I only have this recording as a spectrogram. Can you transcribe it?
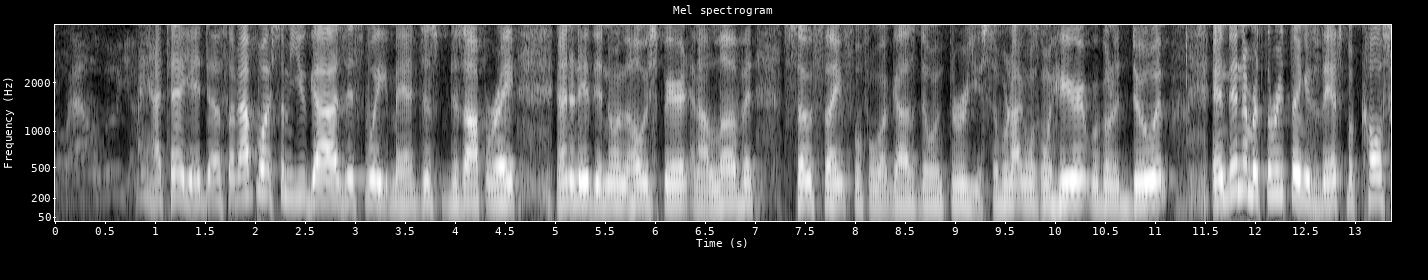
Oh, hallelujah. Man, I tell you, it does something. I've watched some of you guys this week, man, just, just operate underneath the anointing of the Holy Spirit, and I love it. So thankful for what God's doing through you. So we're not going to hear it, we're going to do it. And then number three thing is this because,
